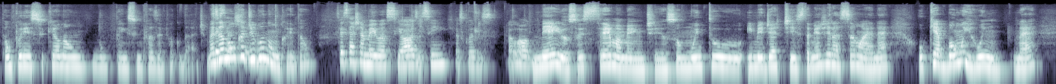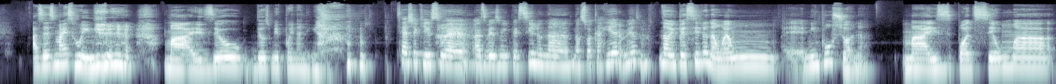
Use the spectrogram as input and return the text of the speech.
Então por isso que eu não, não penso em fazer faculdade. Mas Você eu nunca digo nunca, então. Você se acha meio ansiosa, assim, que as coisas pra logo? Meio, sou extremamente. Eu sou muito imediatista. Minha geração é, né? O que é bom e ruim, né? Às vezes mais ruim. Mas eu. Deus me põe na linha. Você acha que isso é, às vezes, um empecilho na, na sua carreira mesmo? Não, empecilho não. É um. É, me impulsiona. Mas pode ser uma.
